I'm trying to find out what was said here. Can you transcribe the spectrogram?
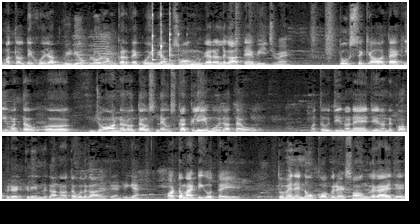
मतलब देखो जब वीडियो अपलोड हम करते हैं, कोई भी हम सॉन्ग वगैरह लगाते हैं बीच में तो उससे क्या होता है कि मतलब जो ऑनर होता है, उसने उसका क्लेम हो जाता है वो। मतलब जिन्होंने जिन्होंने कॉपीराइट क्लेम लगाना होता है, वो लगा देते हैं, ठीक है? ऑटोमेटिक होता है ये। तो मैंने नो कॉपीराइट सॉन्ग लगाए थे।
